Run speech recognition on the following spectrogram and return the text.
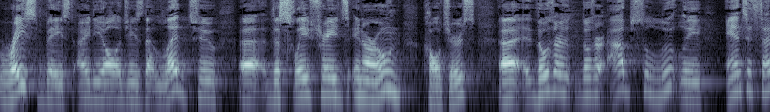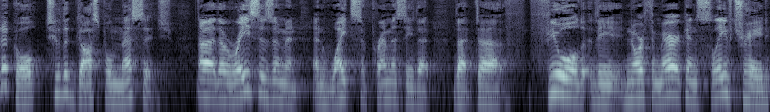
race based ideologies that led to uh, the slave trades in our own cultures. Uh, those, are, those are absolutely antithetical to the gospel message. Uh, the racism and, and white supremacy that, that uh, fueled the North American slave trade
